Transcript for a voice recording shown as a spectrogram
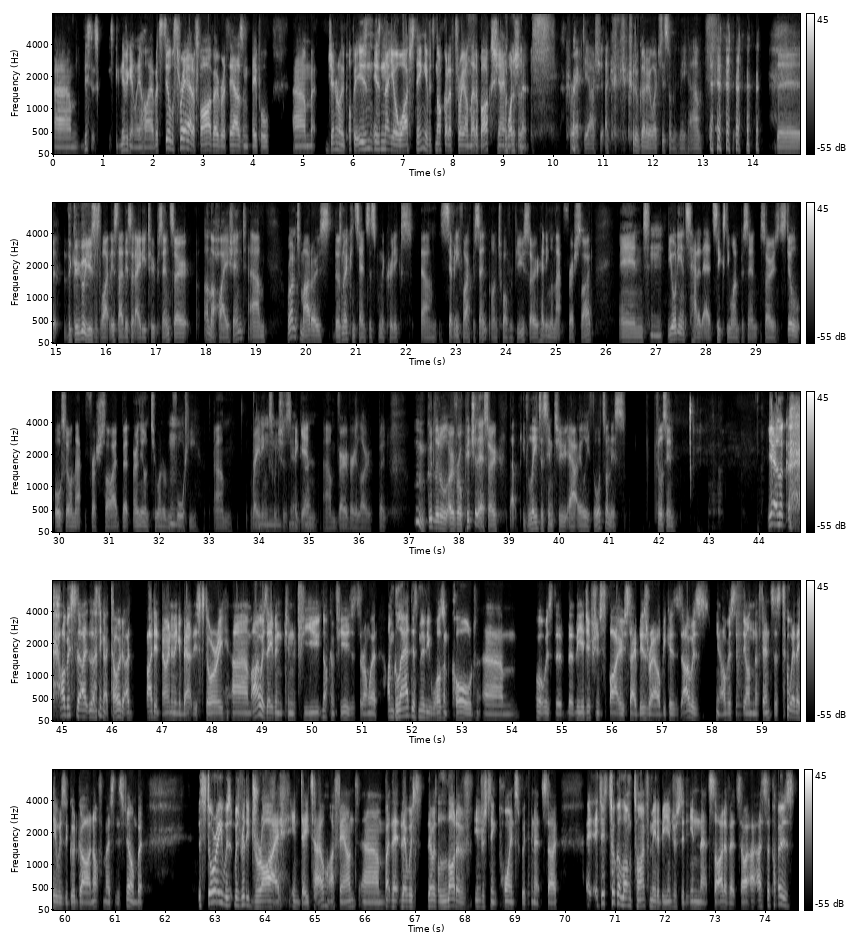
Um, this is significantly higher, but still three out of five over a thousand people. Um, generally popular. Isn't isn't that your wife's thing? If it's not got a three on Letterbox, she ain't watching it. Correct. Yeah, I, should, I could have got her to watch this one with me. Um, the the Google users like this. They had this at eighty two percent, so on the highish end. Um, Rotten Tomatoes, there's no consensus from the critics. Um, 75% on 12 reviews, so heading on that fresh side. And Mm. the audience had it at 61%, so still also on that fresh side, but only on 240 um, ratings, which Mm, is yeah, again um, very, very low. But hmm, good little overall picture there. So that leads us into our early thoughts on this. Fill us in. Yeah, look, obviously, I, I think I told you, I, I didn't know anything about this story. Um, I was even confused, not confused, it's the wrong word. I'm glad this movie wasn't called, um, what was the, the, the Egyptian spy who saved Israel, because I was, you know, obviously on the fence as to whether he was a good guy or not for most of this film. But the story was, was really dry in detail, I found. Um, but there, there, was, there was a lot of interesting points within it. So, it it just took a long time for me to be interested in that side of it. So I, I suppose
